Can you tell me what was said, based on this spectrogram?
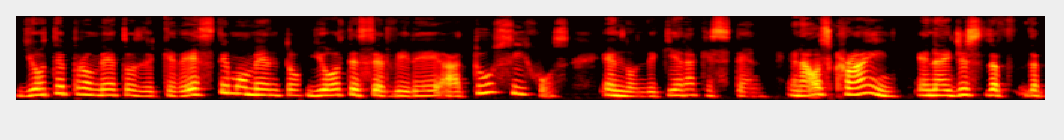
yo te prometo de que de este momento yo te serviré a tus hijos en donde quiera que estén. And I was crying and I just, the, the,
